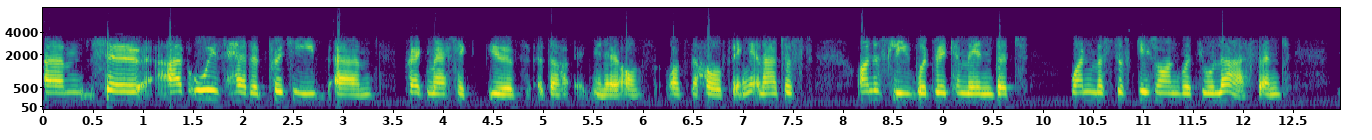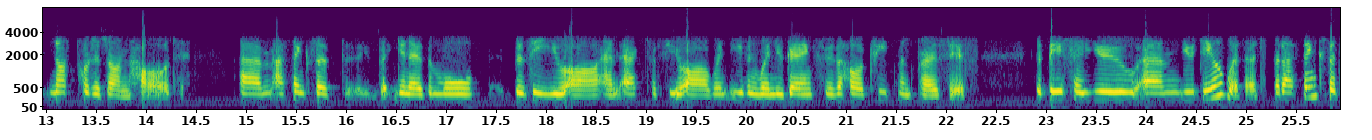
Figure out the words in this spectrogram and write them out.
Um, so I've always had a pretty um, pragmatic view of the you know of of the whole thing, and I just honestly would recommend that one must just get on with your life and not put it on hold. Um, I think that, you know the more busy you are and active you are, when even when you're going through the whole treatment process, the better you um, you deal with it. But I think that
